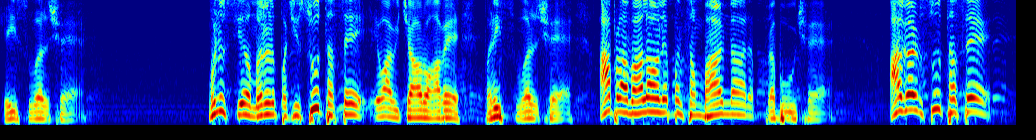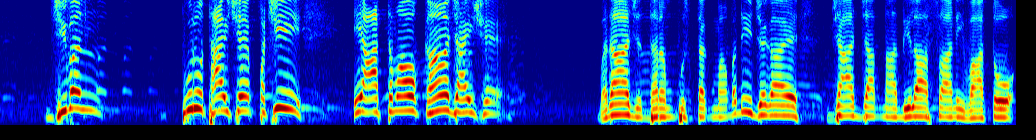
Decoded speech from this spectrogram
કે ઈશ્વર છે. મનુષ્ય મરણ પછી શું થશે એવા વિચારો આવે? પણ ઈશ્વર છે. આપણા વાલાઓને પણ સંભાળનાર પ્રભુ છે. આગળ શું થશે? જીવન પૂરું થાય છે, પછી એ આત્માઓ કાં જાય છે? બધા જ ધર્મ પુસ્તકમાં બધી જગાએ જાત જાતના દિલાસાની વાતો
